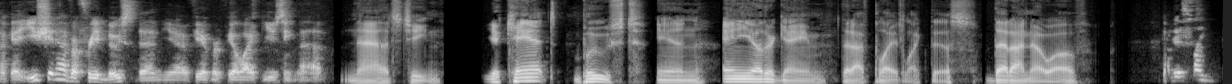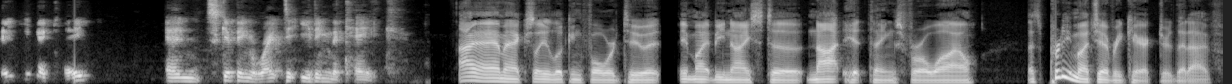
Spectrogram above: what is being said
Okay, you should have a free boost then, you know, if you ever feel like using that. Nah, that's cheating. You can't boost in any other game that I've played like this that I know of. But it's like baking a cake and skipping right to eating the cake. I am actually looking forward to it. It might be nice to not hit things for a while. That's pretty much every character that I've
